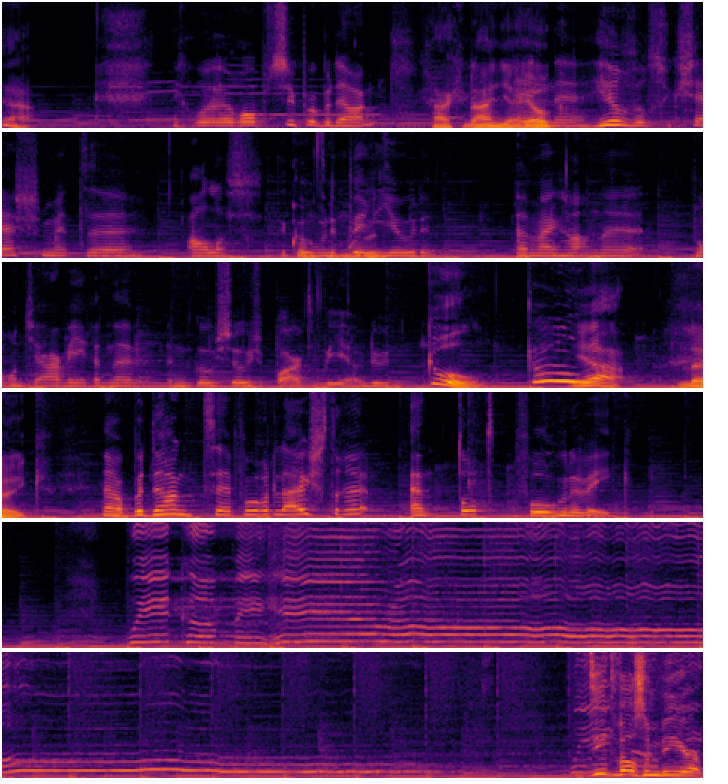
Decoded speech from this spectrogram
Ja, Rob, super bedankt. graag gedaan. Jij en ook. heel veel succes met alles de komende goed. periode. En wij gaan volgend jaar weer een, een Go Social Party bij jou doen. Cool. Cool. Ja, leuk. Nou, bedankt eh, voor het luisteren en tot volgende week. We could be heroes. Dit was hem weer,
